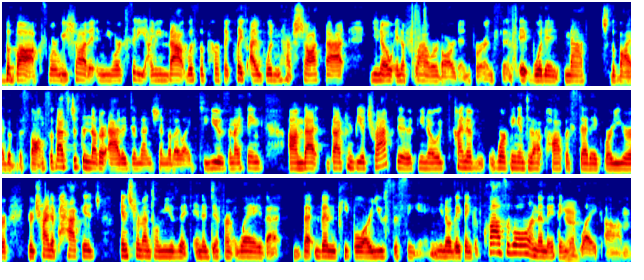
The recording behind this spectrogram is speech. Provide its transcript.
the box where we shot it in new york city i mean that was the perfect place i wouldn't have shot that you know in a flower garden for instance it wouldn't match the vibe of the song so that's just another added dimension that i like to use and i think um, that that can be attractive you know it's kind of working into that pop aesthetic where you're you're trying to package instrumental music in a different way that that than people are used to seeing. You know, they think of classical and then they think yeah. of like um,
